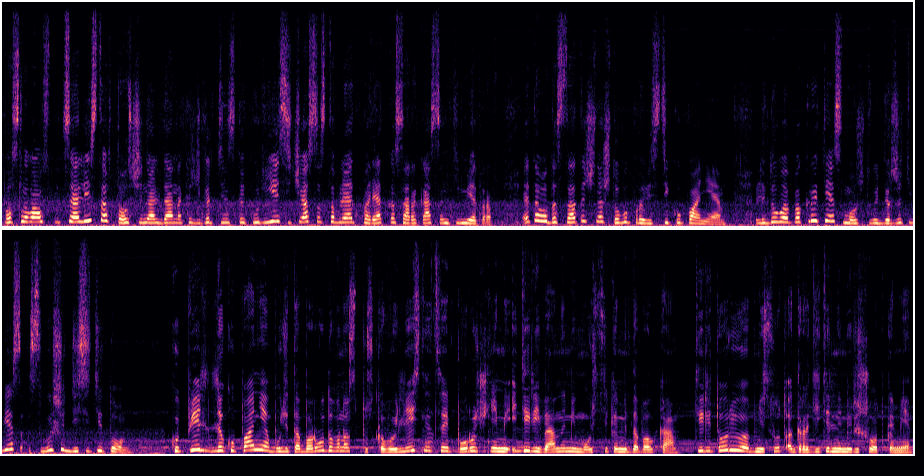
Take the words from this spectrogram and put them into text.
По словам специалистов, толщина льда на Качгартинской курье сейчас составляет порядка 40 сантиметров. Этого достаточно, чтобы провести купание. Ледовое покрытие сможет выдержать вес свыше 10 тонн. Купель для купания будет оборудована спусковой лестницей, поручнями и деревянными мостиками до балка. Территорию обнесут оградительными решетками.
